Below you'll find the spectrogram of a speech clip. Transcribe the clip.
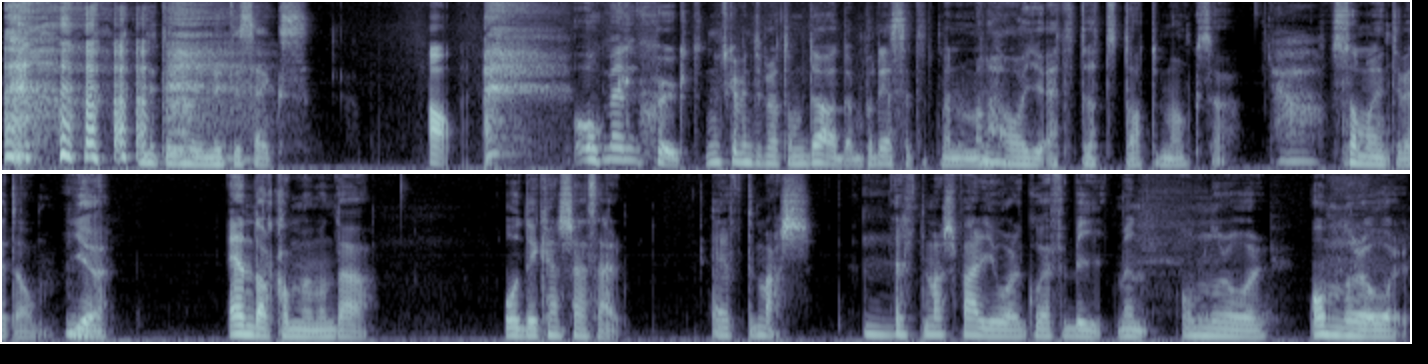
1996. Ja. Och Men- sjukt, nu ska vi inte prata om döden på det sättet men man Mm. har ju ett dödsdatum också. Som man inte vet om. Mm. Ju. En dag kommer man dö. Och det kanske är så här 11 mars. Mm. 11 mars varje år går jag förbi men om några år, om några år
